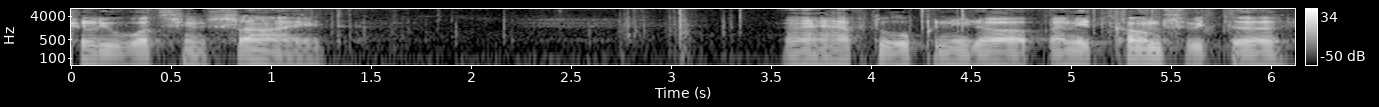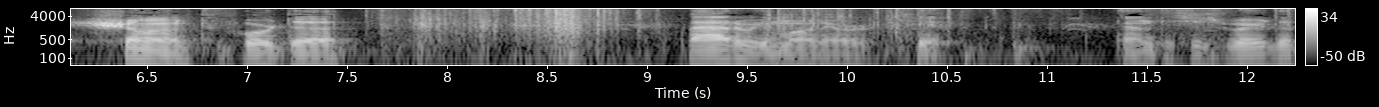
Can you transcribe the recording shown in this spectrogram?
partially what's inside. I have to open it up and it comes with the shunt for the battery monitor kit and this is where the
